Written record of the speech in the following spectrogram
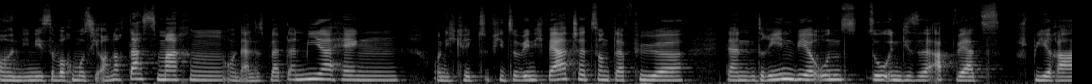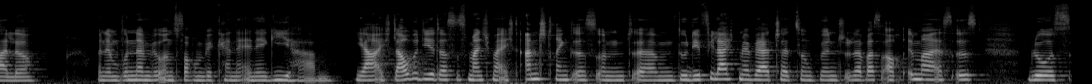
Und die nächste Woche muss ich auch noch das machen und alles bleibt an mir hängen und ich kriege viel zu wenig Wertschätzung dafür. Dann drehen wir uns so in diese Abwärtsspirale und dann wundern wir uns, warum wir keine Energie haben. Ja, ich glaube dir, dass es manchmal echt anstrengend ist und ähm, du dir vielleicht mehr Wertschätzung wünschst oder was auch immer es ist. Bloß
